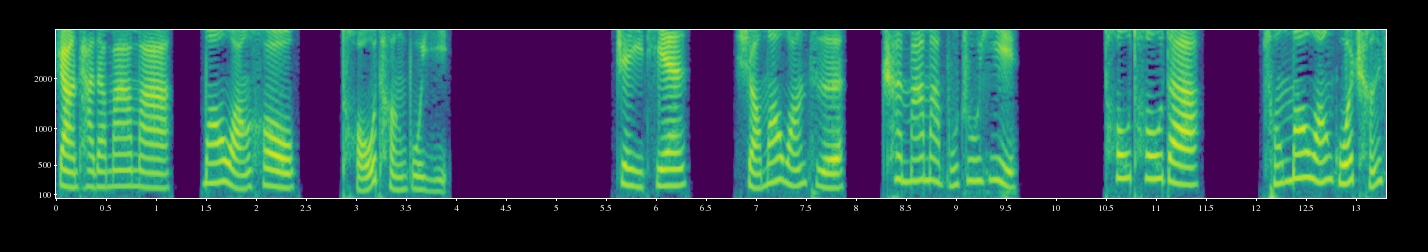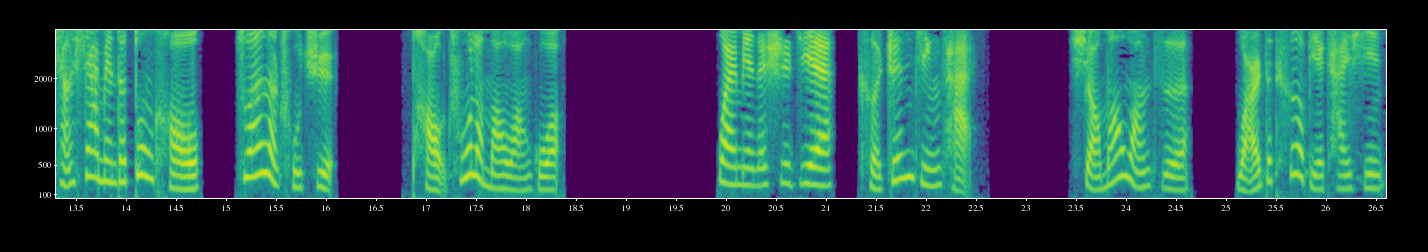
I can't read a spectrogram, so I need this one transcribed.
让他的妈妈猫王后头疼不已。这一天，小猫王子。趁妈妈不注意，偷偷的从猫王国城墙下面的洞口钻了出去，跑出了猫王国。外面的世界可真精彩，小猫王子玩的特别开心。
